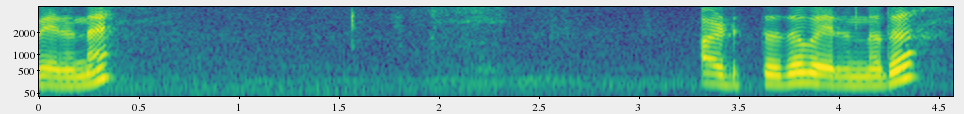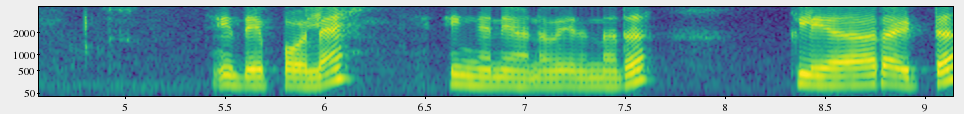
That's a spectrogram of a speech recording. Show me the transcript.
വരുന്നത് അടുത്തത് വരുന്നത് ഇതേപോലെ ഇങ്ങനെയാണ് വരുന്നത്. ക്ലിയർ ആയിട്ട്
